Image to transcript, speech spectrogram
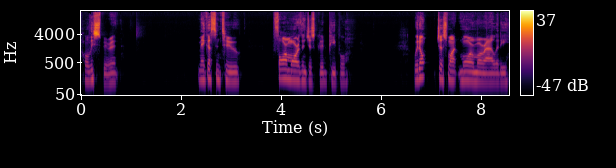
Holy Spirit, make us into far more than just good people. We don't just want more morality,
